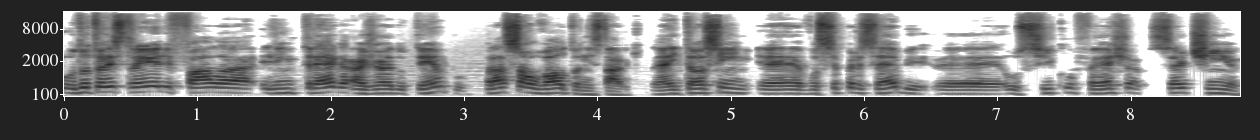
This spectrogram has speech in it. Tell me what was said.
O Doutor Estranho ele fala, ele entrega a joia do tempo para salvar o Tony Stark, né? Então assim, é, você percebe é, o ciclo fecha certinho.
